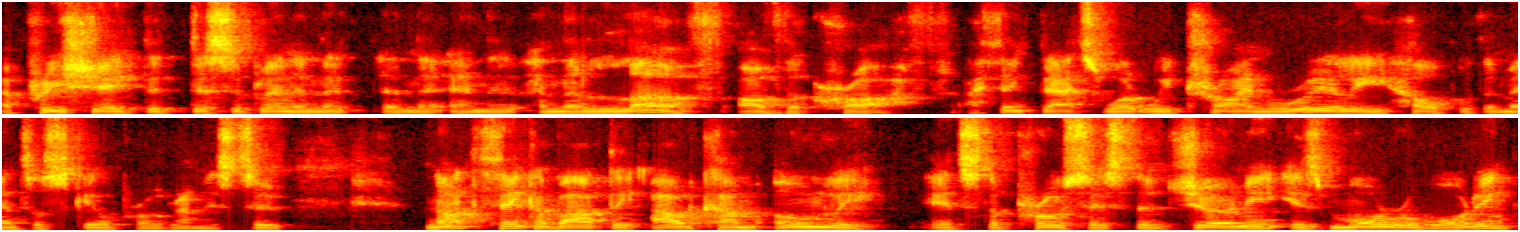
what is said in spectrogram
appreciate the discipline and the and the and the and the love of the craft. I think that's what we try and really help with the mental skill program is to not think about the outcome only. It's the process. The journey is more rewarding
